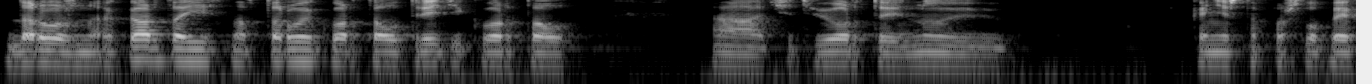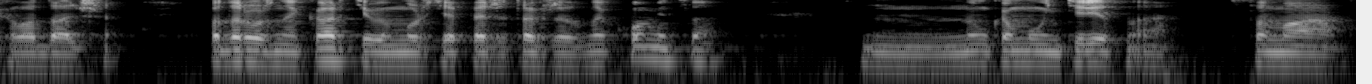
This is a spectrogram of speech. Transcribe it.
Дорожная карта есть на второй квартал, третий квартал, четвертый, ну и, конечно, пошло-поехало дальше. По дорожной карте вы можете опять же также ознакомиться. Ну, кому интересна сама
